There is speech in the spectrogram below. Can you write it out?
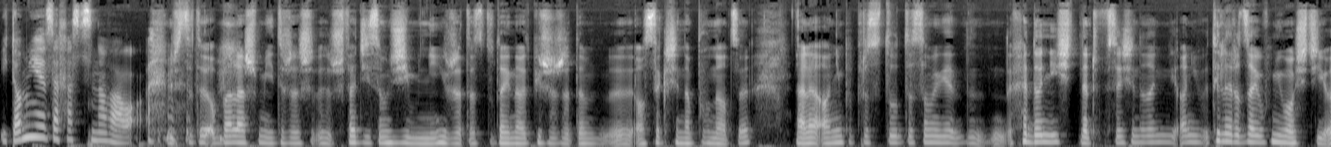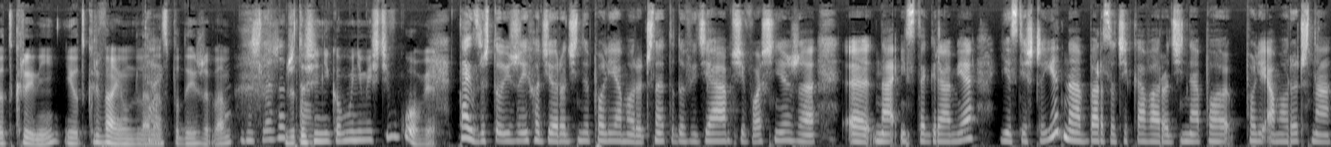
I to mnie zafascynowało. Wiesz co, ty obalasz mit, że Szwedzi są zimni, że to tutaj nawet pisze, że tam e, o seksie na północy, ale oni po prostu to są hedoniści, znaczy w sensie no, oni tyle rodzajów miłości odkryli i odkrywają dla tak. nas, podejrzewam, Myślę, że, że to tak. się nikomu nie mieści w głowie. Tak, zresztą jeżeli chodzi o rodziny poliamoryczne, to dowiedziałam się właśnie, że na Instagramie jest jeszcze jedna bardzo ciekawa rodzina poliamoryczna.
